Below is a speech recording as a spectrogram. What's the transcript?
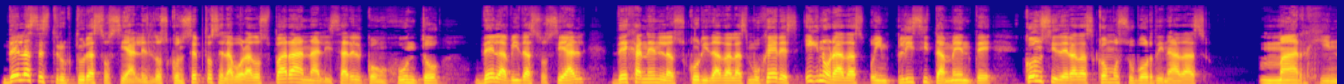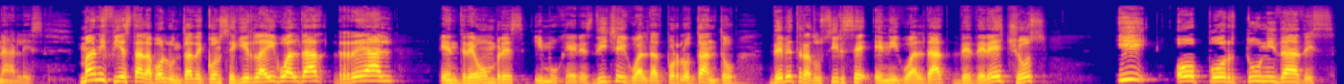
de las estructuras sociales, los conceptos elaborados para analizar el conjunto de la vida social dejan en la oscuridad a las mujeres, ignoradas o implícitamente consideradas como subordinadas marginales. Manifiesta la voluntad de conseguir la igualdad real entre hombres y mujeres. Dicha igualdad, por lo tanto, debe traducirse en igualdad de derechos y oportunidades.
